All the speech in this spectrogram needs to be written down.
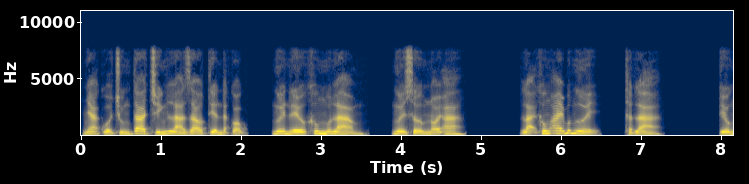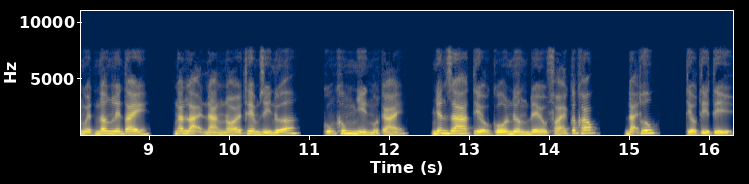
Nhà của chúng ta chính là giao tiền đặt cọc, ngươi nếu không muốn làm, ngươi sớm nói a. Lại không ai bức ngươi, thật là. Tiêu Nguyệt nâng lên tay, ngăn lại nàng nói thêm gì nữa, cũng không nhìn một cái, nhân ra tiểu cô nương đều phải cấp khóc, đại thúc, tiểu tỷ tỷ,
